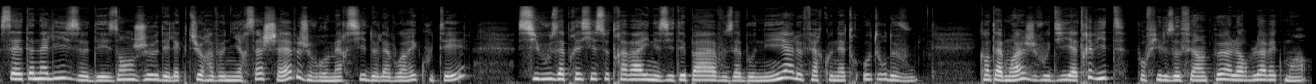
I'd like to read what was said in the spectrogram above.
Cette analyse des enjeux des lectures à venir s'achève. Je vous remercie de l'avoir écoutée. Si vous appréciez ce travail, n'hésitez pas à vous abonner, à le faire connaître autour de vous. Quant à moi, je vous dis à très vite pour philosopher un peu à l'heure bleue avec moi.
